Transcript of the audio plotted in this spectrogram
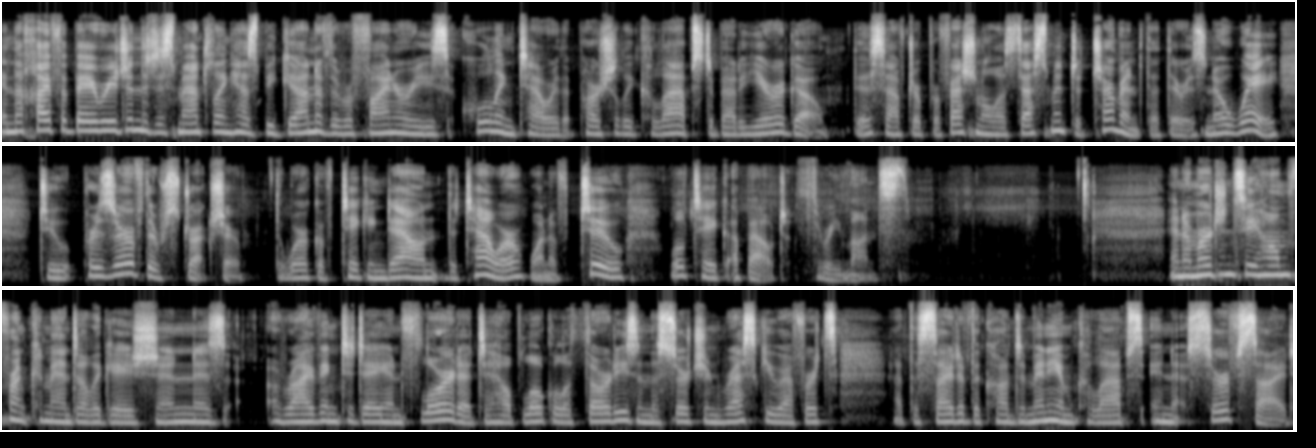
In the Haifa Bay region, the dismantling has begun of the refinery's cooling tower that partially collapsed about a year ago. This after a professional assessment determined that there is no way to preserve the structure. The work of taking down the tower, one of two, will take about three months. An emergency home front command delegation is arriving today in Florida to help local authorities in the search and rescue efforts at the site of the condominium collapse in Surfside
